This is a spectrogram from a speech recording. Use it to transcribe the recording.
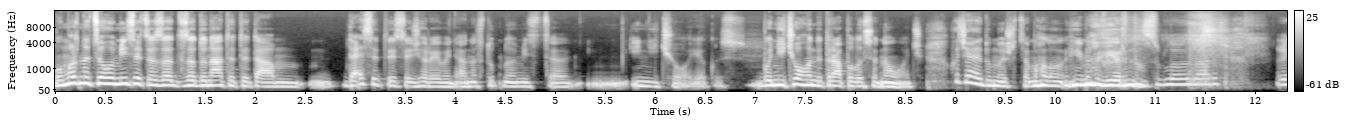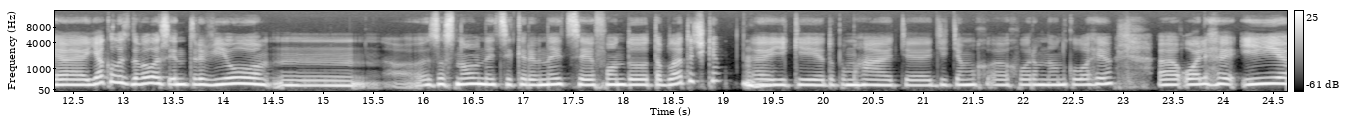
Бо можна цього місяця задонатити там 10 тисяч гривень, а наступного місяця і нічого якось, бо нічого не трапилося на очі. Хоча я думаю, що це мало ймовірно. Особливо зараз. Е, я колись дивилась інтерв'ю засновниці керівниці фонду таблеточки, uh які допомагають е, дітям хворим на онкологію Ольги. І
